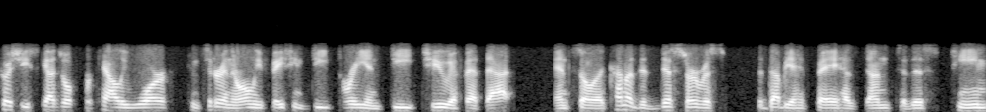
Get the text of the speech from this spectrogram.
cushy schedule for Cali War, considering they're only facing D3 and D2, if at that. And so it kind of the disservice the WFA has done to this team.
